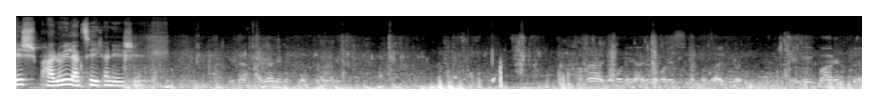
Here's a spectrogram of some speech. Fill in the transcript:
বেশ ভালোই লাগছে এখানে এসে আমরা যখন এর আগে যখন জলপাইগুড়ো এই এই পাহাড়ের ভিতরে।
